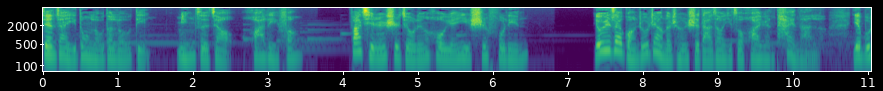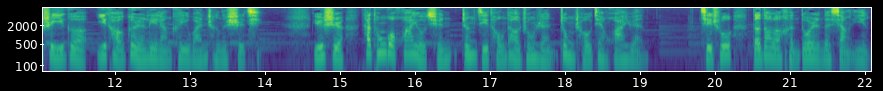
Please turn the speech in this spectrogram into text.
建在一栋楼的楼顶，名字叫花立方。发起人是九零后园艺师傅林。由于在广州这样的城市打造一座花园太难了，也不是一个依靠个人力量可以完成的事情，于是他通过花友群征集同道中人，众筹建花园。起初得到了很多人的响应，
